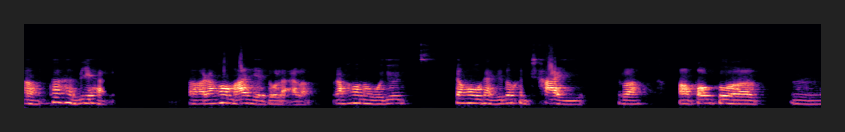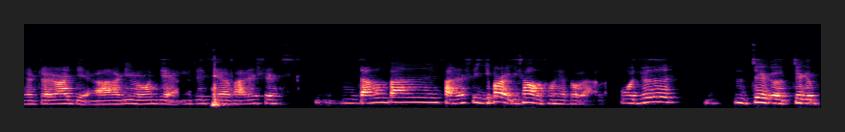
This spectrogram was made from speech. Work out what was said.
嗯，他很厉害，啊，然后马姐都来了，然后呢，我就，然后我感觉都很诧异，是吧？啊，包括嗯，哲媛姐啊、丽蓉姐啊这些，反正是，嗯，咱们班反正是一半以上的同学都来了，我觉得。这个这个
